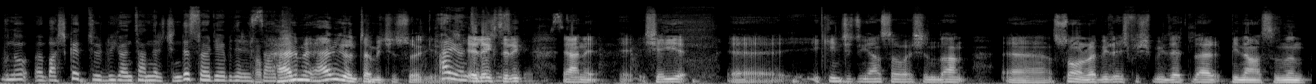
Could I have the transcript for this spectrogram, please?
bunu e, başka türlü yöntemler için de söyleyebiliriz tabii zaten. Her her yöntem için söyleyebiliriz. Her yöntem Elektrik için yani şeyi e, İkinci Dünya Savaşı'ndan e, sonra Birleşmiş Milletler binasının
